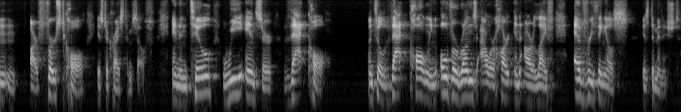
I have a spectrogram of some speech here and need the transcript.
Mm-mm. Our first call is to Christ himself. And until we answer that call, until that calling overruns our heart and our life, everything else is diminished.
